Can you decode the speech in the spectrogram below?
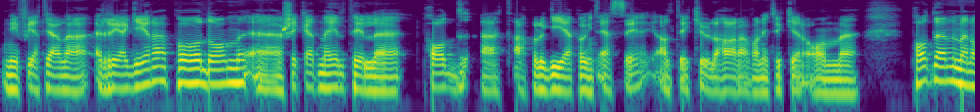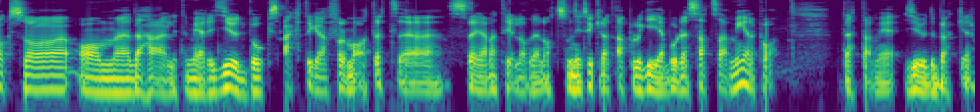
ni får jättegärna reagera på dem. Eh, skicka ett mejl till eh, podd.apologia.se. Alltid kul att höra vad ni tycker om eh, podden men också om det här lite mer ljudboksaktiga formatet. Säg gärna till om det är något som ni tycker att Apologia borde satsa mer på. Detta med ljudböcker.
